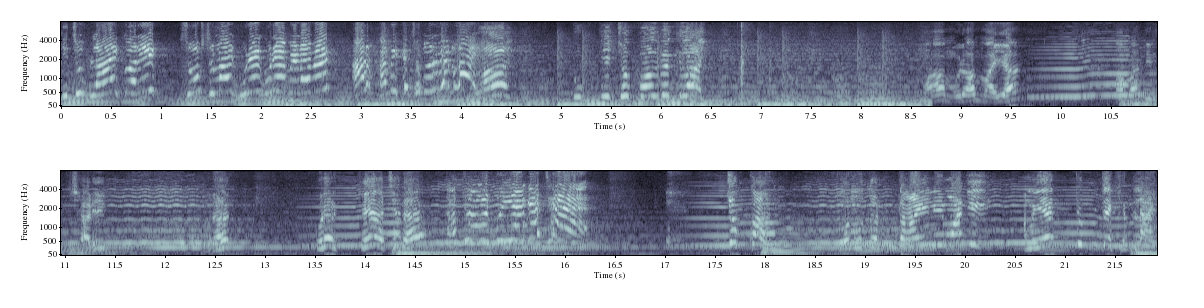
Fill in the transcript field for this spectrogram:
কিছু ব্লাই করে সব সময় ঘুরে ঘুরে বেড়াবে আর আমি কিছু বলবে গলাই লাই? তুই কিছু বলবি ক্লাই মা মুরা মাইয়া আমাদের ছাড়ি। ওরা ওরা কে আছে না তাতে আমার বুইয়া গেছে। চুপ কর। তোর মতো টাইনি মাগি আমি একটু দেখি লাই।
